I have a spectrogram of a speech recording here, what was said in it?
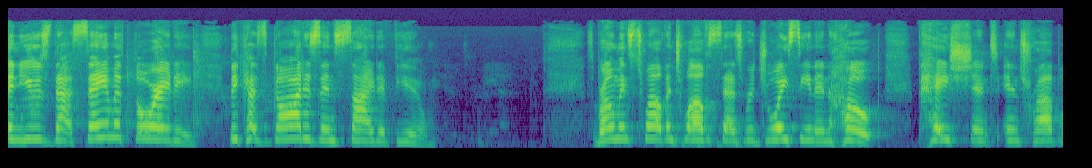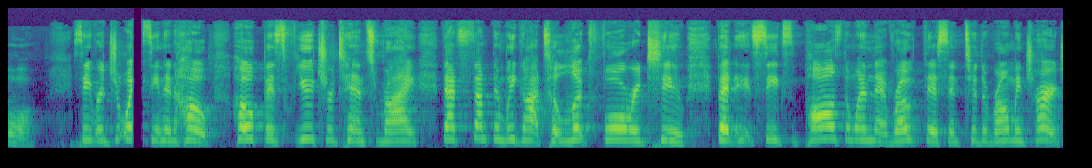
and use that same authority because God is inside of you. Romans 12 and 12 says, rejoicing in hope, patient in trouble. See, rejoicing in hope. Hope is future tense, right? That's something we got to look forward to. But see, Paul's the one that wrote this into the Roman church,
